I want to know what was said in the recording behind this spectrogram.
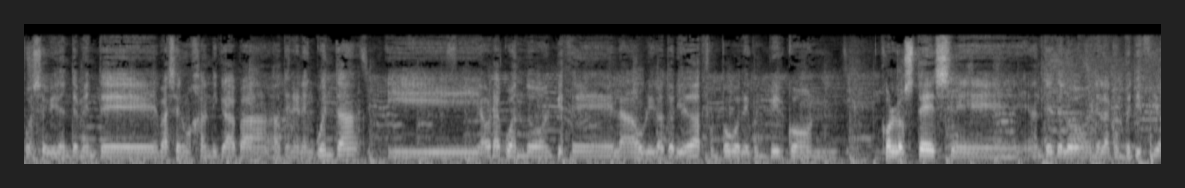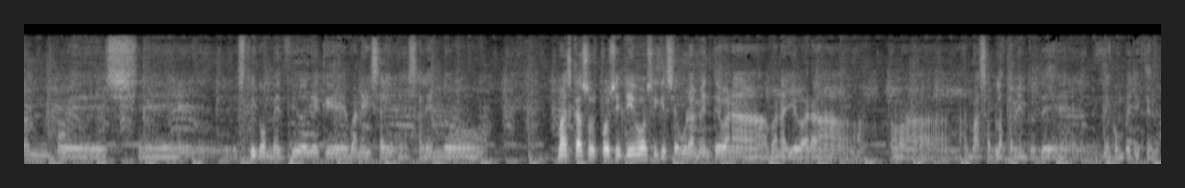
pues evidentemente va a ser un hándicap a, tener en cuenta y ahora cuando empiece la obligatoriedad un poco de cumplir con, con los test eh, antes de, la competición, pues eh, estoy convencido de que van a ir saliendo más casos positivos y que seguramente van a, van a llevar a, a, más aplazamientos de competiciones.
